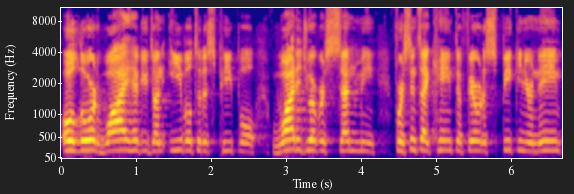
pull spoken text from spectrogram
O Lord, why have you done evil to this people? Why did you ever send me? For since I came to Pharaoh to speak in your name,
